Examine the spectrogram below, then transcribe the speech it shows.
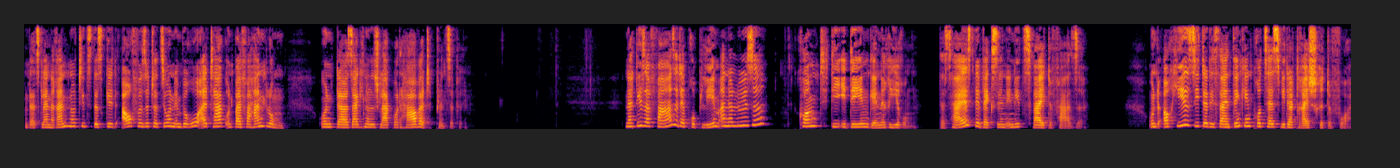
Und als kleine Randnotiz, das gilt auch für Situationen im Büroalltag und bei Verhandlungen. Und da sage ich nur das Schlagwort Harvard Principle. Nach dieser Phase der Problemanalyse kommt die Ideengenerierung. Das heißt, wir wechseln in die zweite Phase. Und auch hier sieht der Design Thinking Prozess wieder drei Schritte vor.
